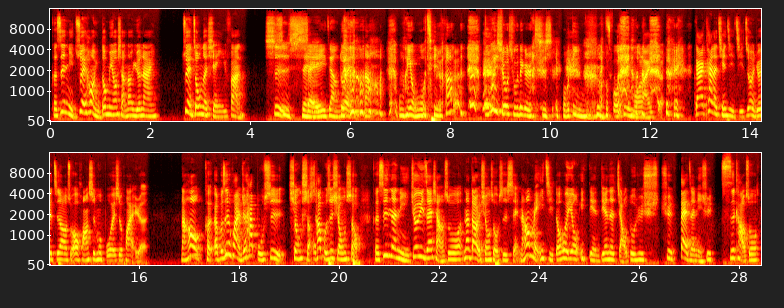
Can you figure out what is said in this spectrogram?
可是你最后你都没有想到，原来最终的嫌疑犯。是谁这样？对，然后我们有默契吗？说出那个人是谁？伏地魔，伏地魔来着。对，刚才看了前几集之后，你就会知道说，哦，黄石木不会是坏人。然后可呃不是坏人，就他不是凶手，他不是凶手。可是呢，你就一直在想说，那到底凶手是谁？然后每一集都会用一点点的角度去去带着你去思考，说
